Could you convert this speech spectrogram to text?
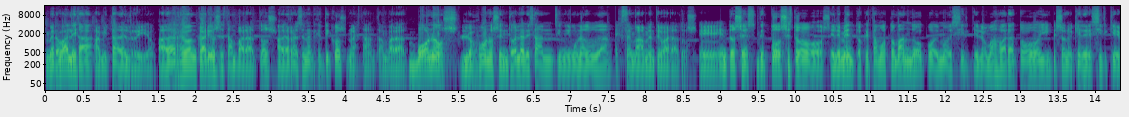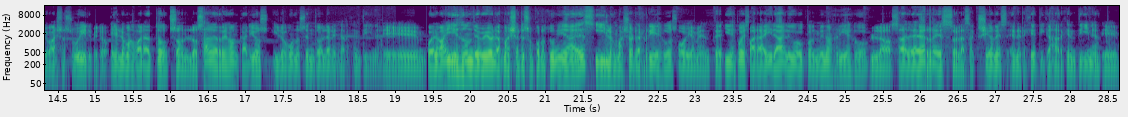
Merval está a mitad del río. ADR bancarios están baratos, ADRs energéticos no están tan baratos. Bonos, los bonos en dólares están sin ninguna duda extremadamente baratos. Eh, entonces, de todos estos elementos que estamos tomando, podemos decir que lo más barato hoy, eso no quiere decir que vaya a subir, pero es lo más barato, son los ADRs bancarios y los bonos en dólares de Argentina. Eh, bueno, ahí es donde veo las mayores oportunidades y los mayores riesgos, obviamente. Y después, para ir a algo con menos riesgo, los ADRs o las acciones energéticas de Argentina. Eh,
